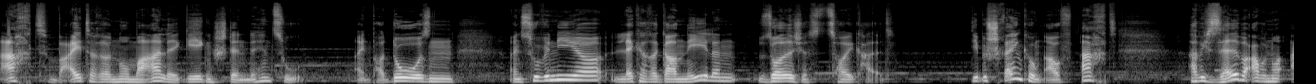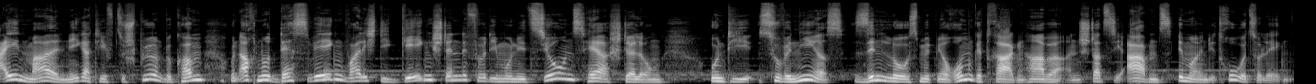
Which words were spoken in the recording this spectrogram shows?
acht weitere normale Gegenstände hinzu. Ein paar Dosen, ein Souvenir, leckere Garnelen, solches Zeug halt. Die Beschränkung auf acht habe ich selber aber nur einmal negativ zu spüren bekommen und auch nur deswegen, weil ich die Gegenstände für die Munitionsherstellung und die Souvenirs sinnlos mit mir rumgetragen habe, anstatt sie abends immer in die Truhe zu legen.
